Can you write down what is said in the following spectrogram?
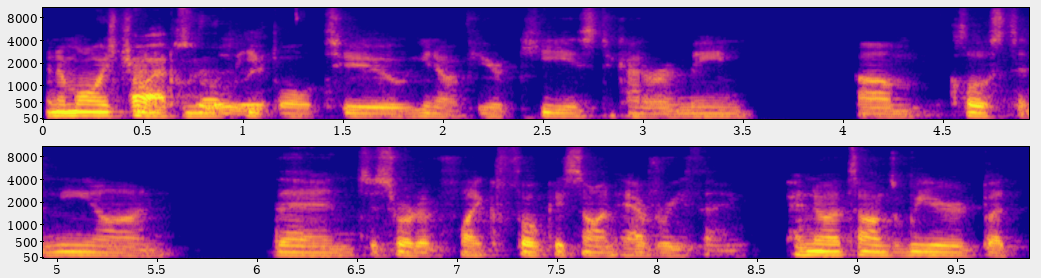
and i'm always trying oh, to promote people to you know if your key is to kind of remain um, close to neon then to sort of like focus on everything. I know it sounds weird but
